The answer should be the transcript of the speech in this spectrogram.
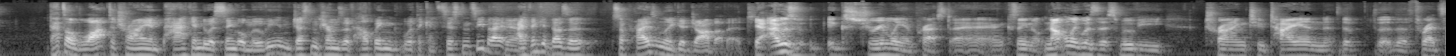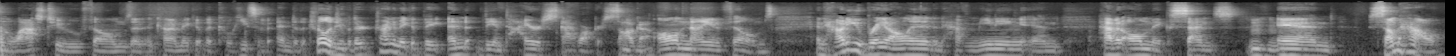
that's a lot to try and pack into a single movie, and just in terms of helping with the consistency. But I, Yeah. I think it does a surprisingly good job of it. yeah, I was extremely impressed, and because you know, not only was this movie trying to tie in the the, the threads in the last two films and, and kind of make it the cohesive end of the trilogy, but they're trying to make it the end of the entire Skywalker saga, mm-hmm. all nine films. And how do you bring it all in and have meaning and have it all make sense? Mm-hmm. And somehow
